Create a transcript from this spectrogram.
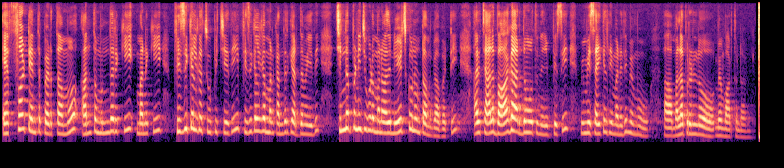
ఎఫర్ట్ ఎంత పెడతామో అంత ముందరికి మనకి ఫిజికల్గా చూపించేది ఫిజికల్గా మనకు అందరికీ అర్థమయ్యేది. చిన్నప్పటి నుంచి కూడా మనం అది నేర్చుకొని ఉంటాం కాబట్టి అది చాలా బాగా అర్థమవుతుందని చెప్పేసి మేము ఈ సైకిల్ థీమ్ అనేది మేము మలపురంలో మల్లాపురంలో మేము వాడుతుంటాము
